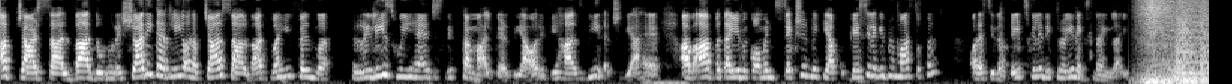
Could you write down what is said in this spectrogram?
अब चार साल बाद दोनों ने शादी कर ली, और अब चार साल बाद वही फ़िल्म रिलीज़ हुई है, जिसने कमाल कर दिया और इतिहास भी रच दिया है। अब आप बताइए कमेंट सेक्शन में कि आपको कैसी लगी ब्रह्मास्त्र फ़िल्म और ऐसे अपडेट्स के लिए देखते रहिए नेक्स्ट नाइन लाइव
